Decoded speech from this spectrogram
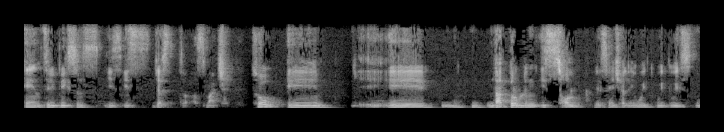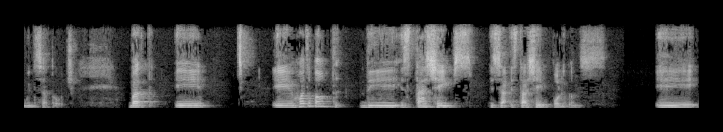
and three pixels is, is just as much. So uh, uh, that problem is solved essentially with, with, with, with this approach. But uh, uh, what about the star shapes, star shaped polygons? Uh,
